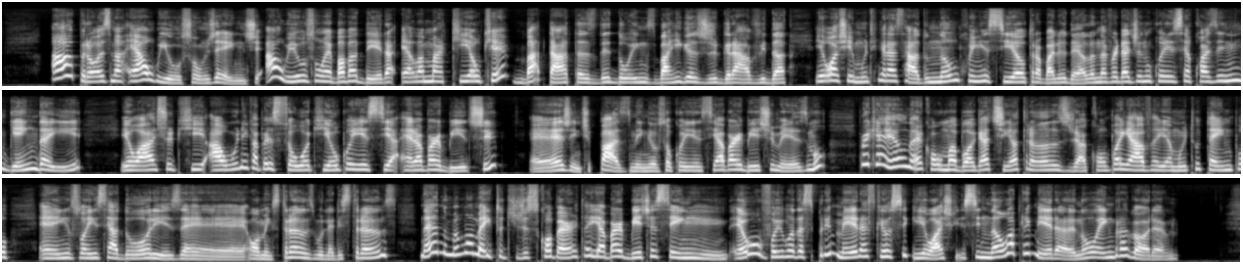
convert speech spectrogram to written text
A próxima é a Wilson, gente. A Wilson é babadeira, ela maquia o quê? Batatas, dedões, barrigas de grávida. Eu achei muito engraçado, não conhecia o trabalho dela. Na verdade, eu não conhecia quase ninguém daí. Eu acho que a única pessoa que eu conhecia era a Barbite. É, gente, pasmem, eu só conhecia a Barbite mesmo. Porque eu, né, como uma boa gatinha trans, já acompanhava aí há muito tempo é, influenciadores, é, homens trans, mulheres trans, né, no meu momento de descoberta. E a Barbite, assim, eu fui uma das primeiras que eu segui. Eu acho que, se não a primeira, não lembro agora.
